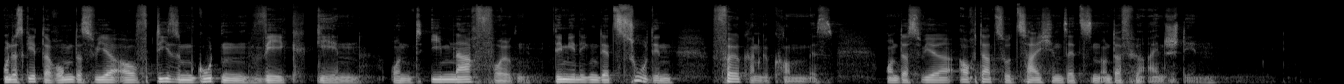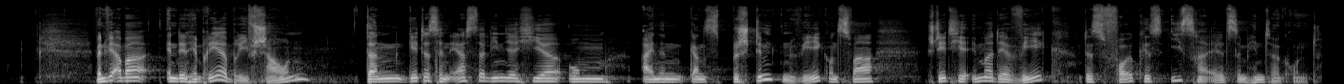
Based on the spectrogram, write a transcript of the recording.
Und es geht darum, dass wir auf diesem guten Weg gehen und ihm nachfolgen, demjenigen, der zu den Völkern gekommen ist, und dass wir auch dazu Zeichen setzen und dafür einstehen. Wenn wir aber in den Hebräerbrief schauen, dann geht es in erster Linie hier um einen ganz bestimmten Weg. Und zwar steht hier immer der Weg des Volkes Israels im Hintergrund.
